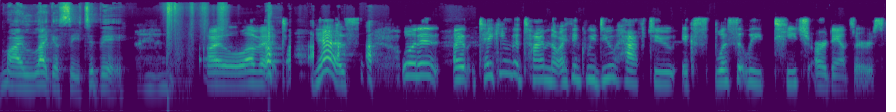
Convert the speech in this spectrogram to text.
my legacy to be. I love it. Yes. Well, and it, I, taking the time though, I think we do have to explicitly teach our dancers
